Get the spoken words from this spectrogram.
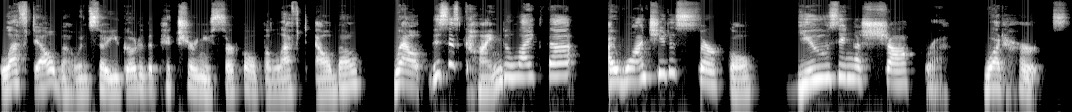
left elbow. And so you go to the picture and you circle the left elbow. Well, this is kind of like that. I want you to circle using a chakra what hurts.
